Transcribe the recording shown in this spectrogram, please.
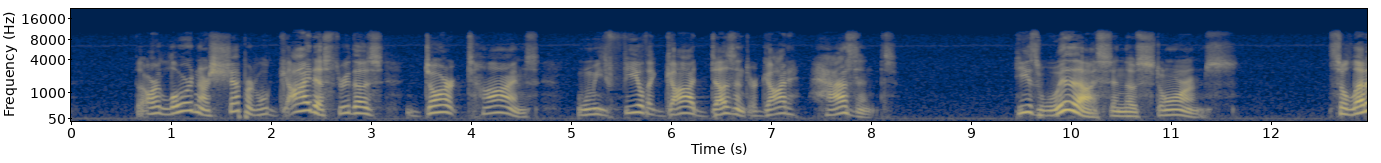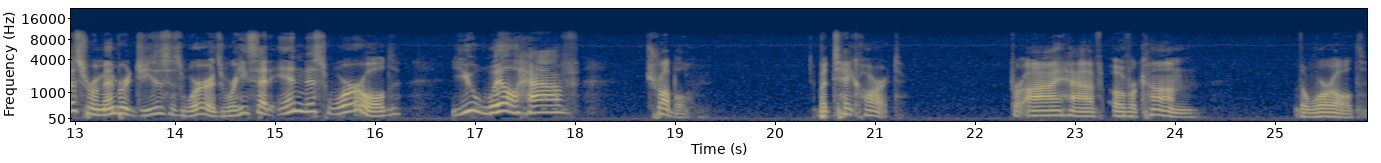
that our Lord and our shepherd will guide us through those dark times when we feel that God doesn't or God hasn't. He is with us in those storms. So let us remember Jesus' words where he said, In this world, you will have trouble, but take heart, for I have overcome the world.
